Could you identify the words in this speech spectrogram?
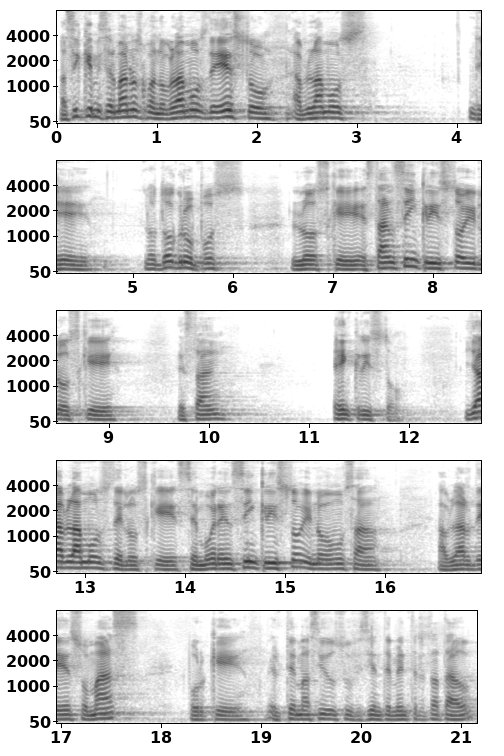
Así que mis hermanos, cuando hablamos de esto, hablamos de los dos grupos, los que están sin Cristo y los que están en Cristo. Ya hablamos de los que se mueren sin Cristo y no vamos a hablar de eso más porque el tema ha sido suficientemente tratado.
